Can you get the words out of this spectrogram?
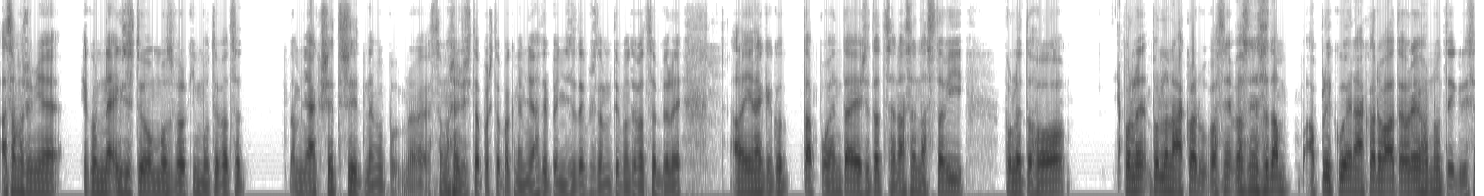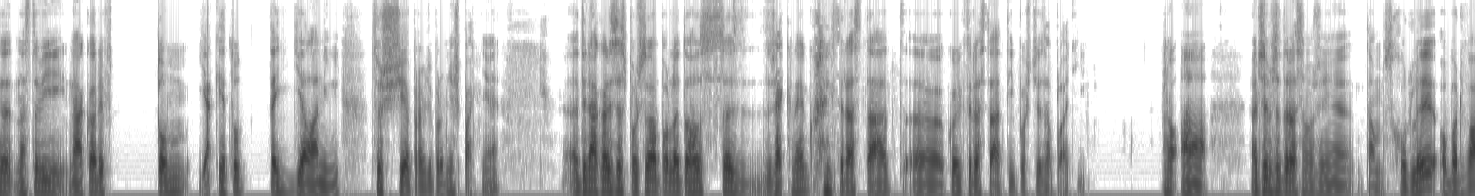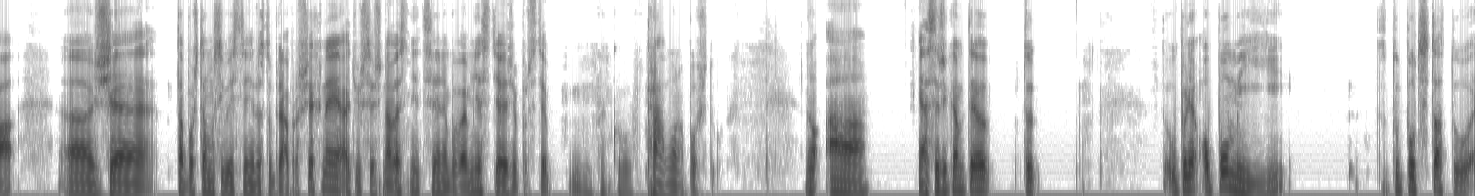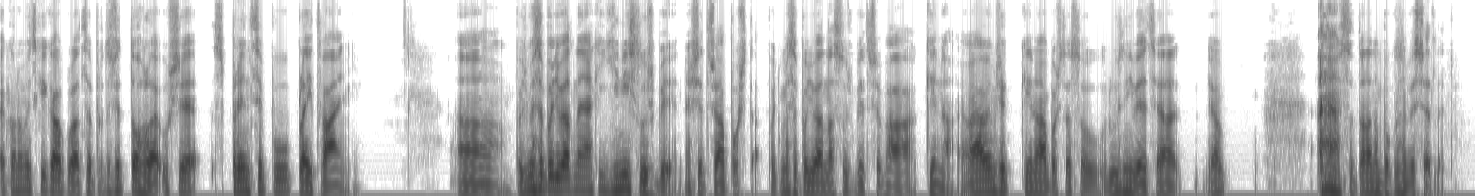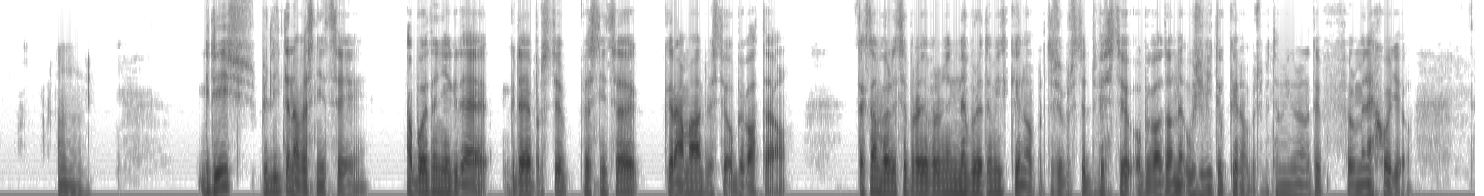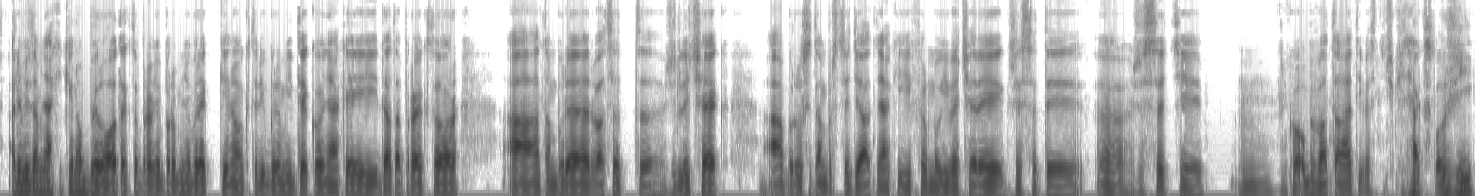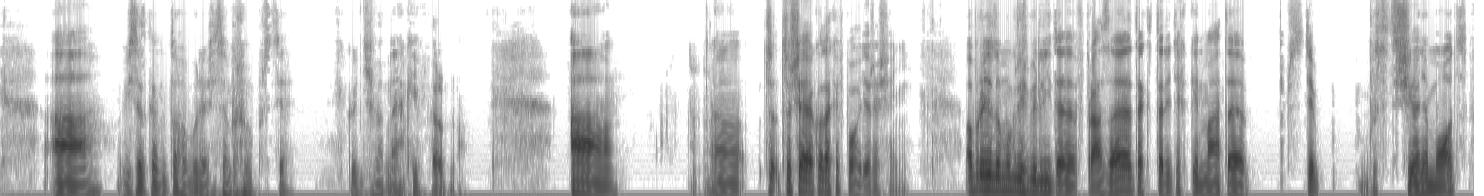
A samozřejmě jako neexistují moc velké motivace tam nějak šetřit, nebo samozřejmě, když ta pošta pak neměla ty peníze, tak už tam ty motivace byly, ale jinak jako ta poenta je, že ta cena se nastaví podle toho, podle, podle nákladů. Vlastně, vlastně se tam aplikuje nákladová teorie hodnoty, kdy se nastaví náklady v tom, jak je to teď dělaný, což je pravděpodobně špatně. Ty náklady se spočtou a podle toho se řekne, kolik teda stát, eh, kolik teda stát té poště zaplatí. No a na čem se teda samozřejmě tam shodli oba dva, eh, že ta pošta musí být stejně dostupná pro všechny, ať už jsi na vesnici nebo ve městě, že prostě hm, jako právo na poštu. No a já si říkám, ty to, úplně opomíjí tu podstatu ekonomické kalkulace, protože tohle už je z principu plejtvání. Uh, pojďme se podívat na nějaké jiné služby, než je třeba pošta. Pojďme se podívat na služby třeba kina. Jo? Já vím, že kino a pošta jsou různé věci, ale jo, se to na tom pokusím vysvětlit. Hmm. Když bydlíte na vesnici a budete někde, kde je prostě vesnice, která má 200 obyvatel, tak tam velice pravděpodobně nebudete mít kino, protože prostě 200 obyvatel neuživí to kino, protože by tam nikdo na ty filmy nechodil. A kdyby tam nějaký kino bylo, tak to pravděpodobně bude kino, který bude mít jako nějaký dataprojektor a tam bude 20 eh, židliček a budou si tam prostě dělat nějaký filmový večery, že se ty, uh, že se ti um, jako obyvatelé té vesničky nějak složí a výsledkem toho bude, že se budou prostě jako dívat na nějaký film. No. A co, což je jako taky v pohodě řešení. Oproti tomu, když bydlíte v Praze, tak tady těch kin máte prostě šíleně moc.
